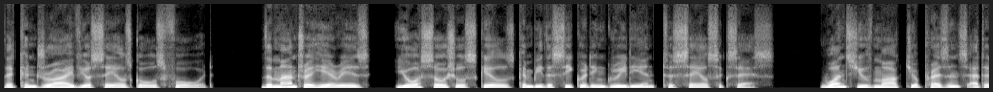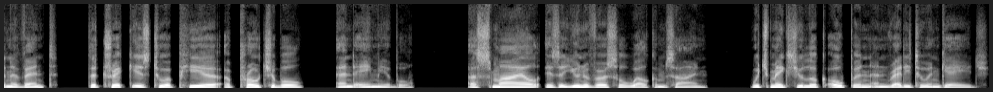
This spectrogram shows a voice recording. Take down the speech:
that can drive your sales goals forward. The mantra here is your social skills can be the secret ingredient to sales success. Once you've marked your presence at an event, the trick is to appear approachable and amiable. A smile is a universal welcome sign, which makes you look open and ready to engage.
